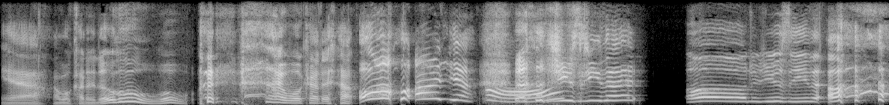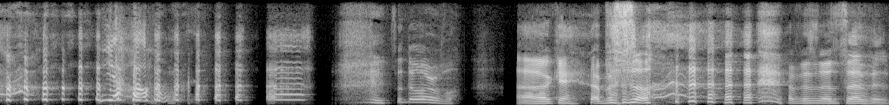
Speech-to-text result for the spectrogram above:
Yeah, I will cut it. Oh, whoa! I will cut it out. Oh, Anya! Aw. did you see that? Oh, did you see that? Oh. Yo. it's adorable. Okay, episode episode seven.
